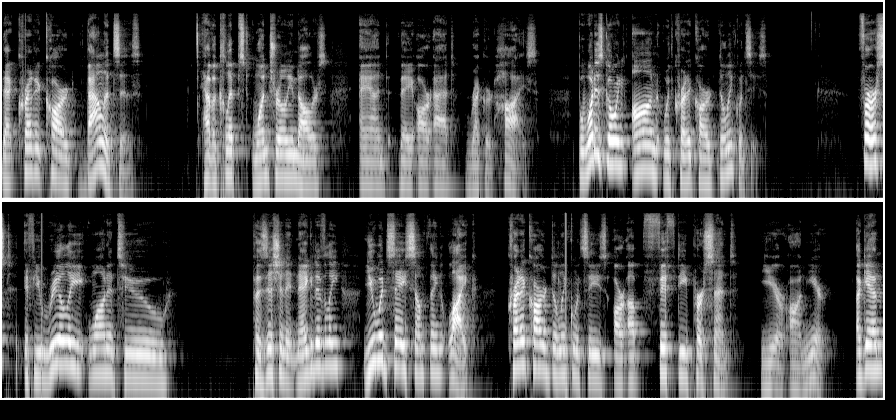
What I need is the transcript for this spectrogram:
that credit card balances have eclipsed $1 trillion and they are at record highs. But what is going on with credit card delinquencies? First, if you really wanted to position it negatively, you would say something like credit card delinquencies are up 50% year on year. Again,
